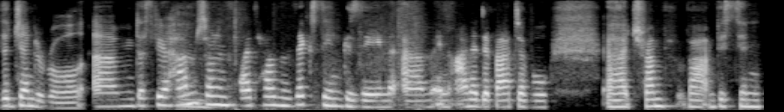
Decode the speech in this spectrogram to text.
the Gender Role, ähm, das wir haben mhm. schon in 2016 gesehen ähm, in einer Debatte, wo äh, Trump war ein bisschen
